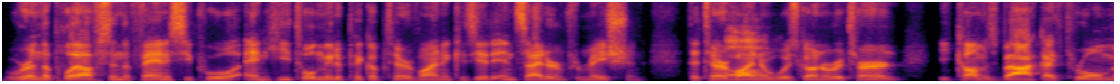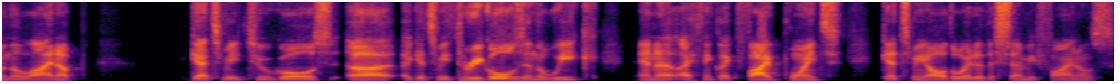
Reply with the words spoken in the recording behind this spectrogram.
We're in the playoffs in the fantasy pool, and he told me to pick up Teravainen because he had insider information that Tara Oh. Was going to return. He comes back. I throw him in the lineup, gets me two goals, uh, gets me three goals in the week, and uh, I think like five points, gets me all the way to the semifinals.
